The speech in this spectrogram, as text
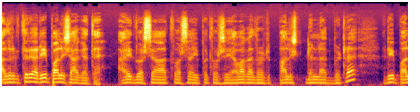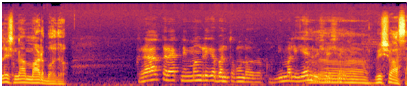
ಅದ್ರಿಗೆ ತಿರ್ಗಿ ರೀಪಾಲಿಶ್ ಆಗುತ್ತೆ. ಐದು ವರ್ಷ ಹತ್ತು ವರ್ಷ ಇಪ್ಪತ್ತು ವರ್ಷ ಯಾವಾಗಾದರೂ ಪಾಲಿಶ್ ಡಲ್ ಆಗಿಬಿಟ್ರೆ ರೀಪಾಲಿಶ್ ನಾವು ಮಾಡ್ಬೋದು. ಗ್ರಾಹಕರು ಯಾಕೆ ನಿಮ್ಮ ಅಂಗಡಿಗೆ ಬಂದು ತೊಗೊಂಡು ಹೋಗ್ಬೇಕು? ನಿಮ್ಮಲ್ಲಿ ಏನು ವಿಶೇಷ ಇದೆ? ವಿಶ್ವಾಸ.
